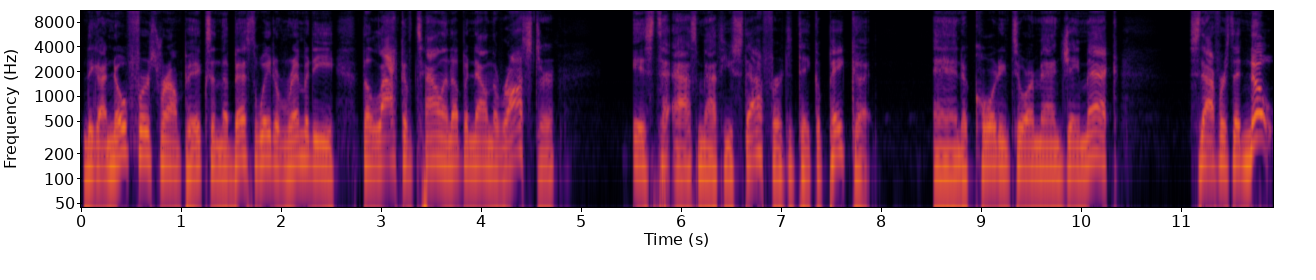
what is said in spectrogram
they got no first round picks, and the best way to remedy the lack of talent up and down the roster is to ask Matthew Stafford to take a pay cut. And according to our man Jay Mack, Stafford said, no,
